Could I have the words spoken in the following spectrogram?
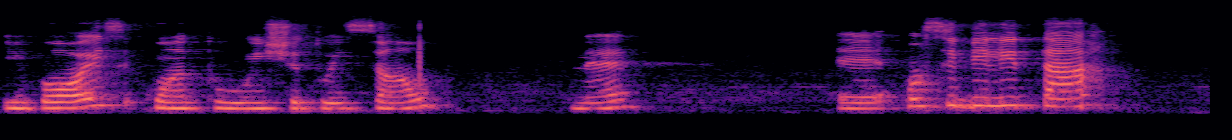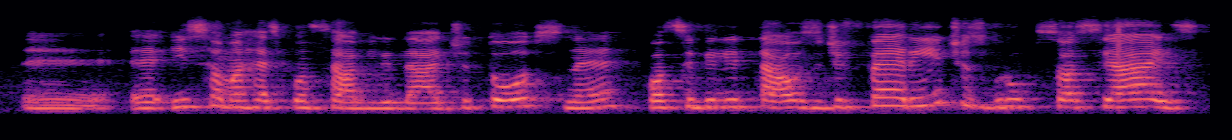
e voz, quanto instituição, né? É, possibilitar, é, é, isso é uma responsabilidade de todos, né? Possibilitar os diferentes grupos sociais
